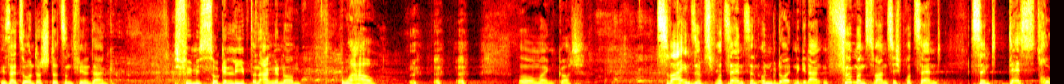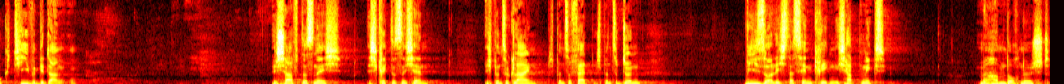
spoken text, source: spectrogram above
Ihr seid so unterstützend, vielen Dank. Ich fühle mich so geliebt und angenommen. Wow. Oh mein Gott. 72% sind unbedeutende Gedanken. 25% sind destruktive Gedanken. Ich schaffe das nicht. Ich krieg das nicht hin. Ich bin zu klein. Ich bin zu fett. Ich bin zu dünn. Wie soll ich das hinkriegen? Ich habe nichts. Wir haben doch nichts.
